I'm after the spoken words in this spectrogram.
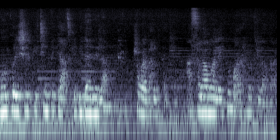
মন পরিষের কিচেন থেকে আজকে বিদায় নিলাম। সবাই ভালো থাকবে আসসালামু আলাইকুম আ রহমতুল্লাহ বারাকাতুহু।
